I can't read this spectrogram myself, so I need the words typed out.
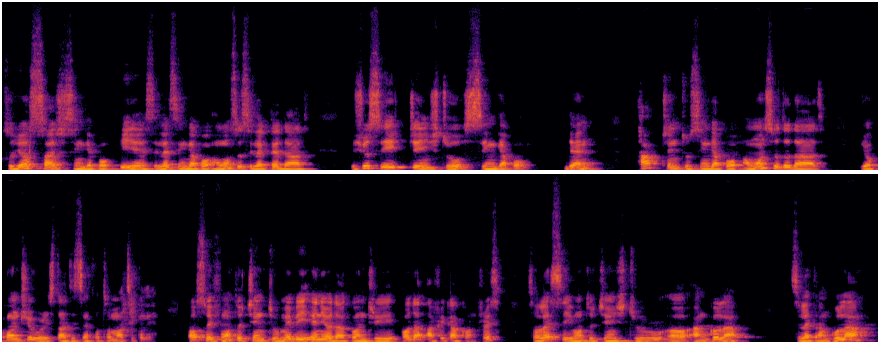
So just search Singapore here, select Singapore, and once you selected that, you should see change to Singapore. Then tap change to Singapore, and once you do that, your country will restart itself automatically. Also, if you want to change to maybe any other country, other Africa countries, so let's say you want to change to uh, Angola, select Angola,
